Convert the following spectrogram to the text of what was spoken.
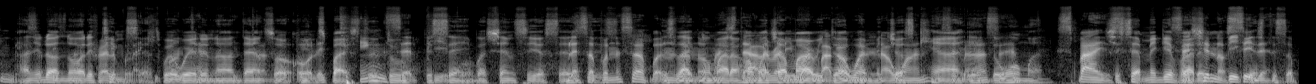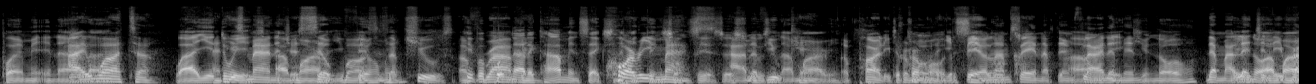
and you don't know the thing says we're waiting on dance dancehall Queen Spice to do the same, but Shenseea says this. It's like no matter how much Amari do, me just can't hit the woman. Spice. She said me give her the biggest disappointment in her life. Iwaata. Why you and do his it, manager, Amari, Silk you Boss, feel me? accused of People robbing putting out a comment section Corey Max just out of UK, Amari a party to promoter. promote You feel what I'm saying? After uh, fly them in, you know, them you know allegedly Amari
